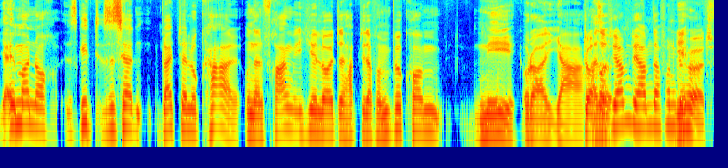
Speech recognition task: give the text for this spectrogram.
Ja, immer noch, es geht, es ist ja, bleibt ja lokal. Und dann fragen wir hier Leute, habt ihr davon mitbekommen? Nee, oder ja. Doch, also, doch, die haben, die haben davon Ja, gehört.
